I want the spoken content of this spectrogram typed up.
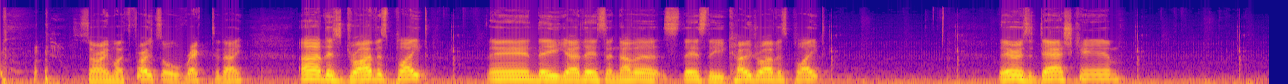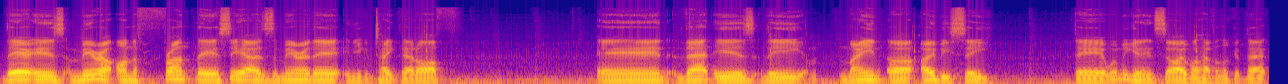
Sorry, my throat's all wrecked today. Uh, there's driver's plate. And there you go. There's another. There's the co-driver's plate. There is a dash cam. There is a mirror on the front there. See how there's a mirror there and you can take that off. And that is the main uh, OBC there. When we get inside, we'll have a look at that.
